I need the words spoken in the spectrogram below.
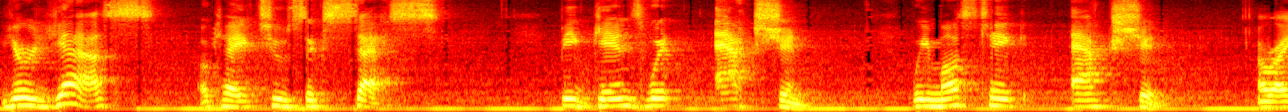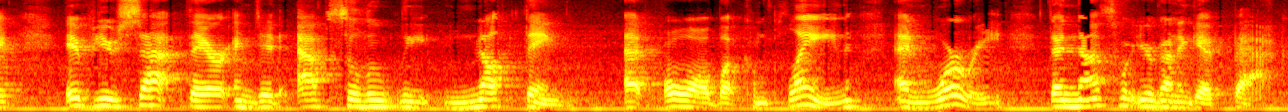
your yes, okay, to success begins with action. We must take action, all right? If you sat there and did absolutely nothing at all but complain and worry, then that's what you're going to get back.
